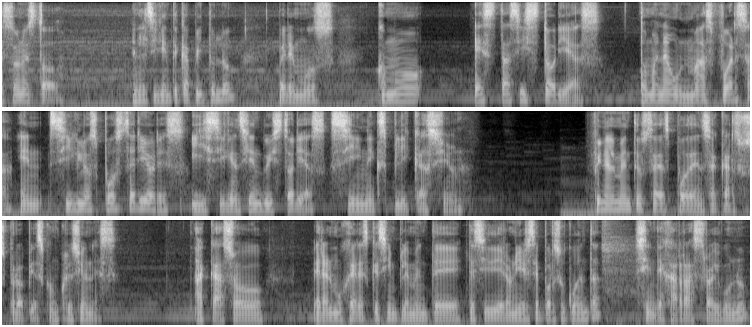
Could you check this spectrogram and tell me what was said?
esto no es todo. En el siguiente capítulo veremos cómo estas historias toman aún más fuerza en siglos posteriores y siguen siendo historias sin explicación. Finalmente ustedes pueden sacar sus propias conclusiones. ¿Acaso ¿Eran mujeres que simplemente decidieron irse por su cuenta, sin dejar rastro alguno?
